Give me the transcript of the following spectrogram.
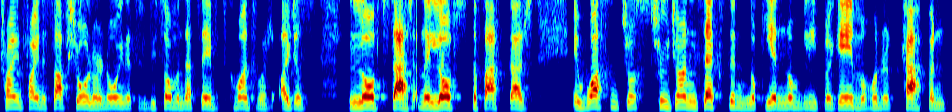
try and find a soft shoulder, knowing that there'll be someone that's able to come onto it. I just loved that, and I loved the fact that it wasn't just through Johnny Sexton. Look, he had an unbelievable game, 100th cap, and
